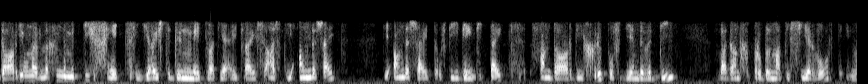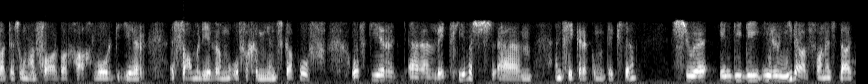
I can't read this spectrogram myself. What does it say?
daardie onderliggende motief het juis te doen met wat jy uitwys as die andersheid die andersheid of die identiteit van daardie groep of die individu wat dan geproblematiseer word en wat as onaanvaarbaar geag word deur 'n samelewing of 'n gemeenskap of of deur uh, wetgewers um, in sekere kontekste. So en die die ironie daarvan is dat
